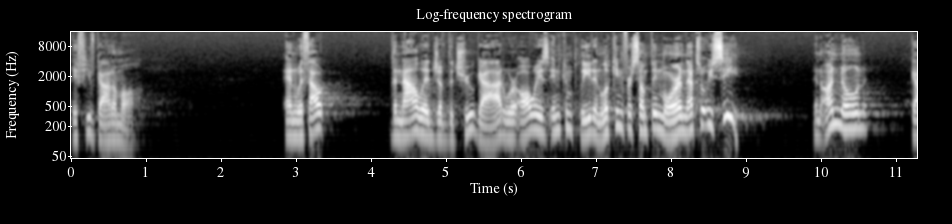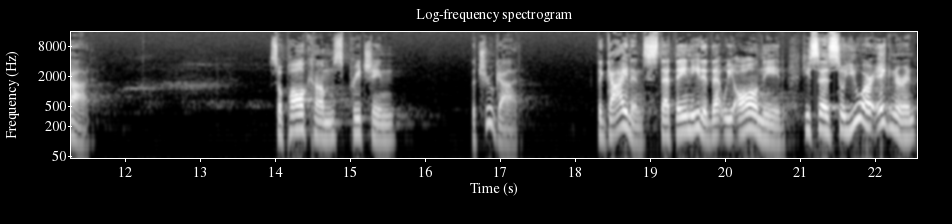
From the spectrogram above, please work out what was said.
if you've got them all. And without the knowledge of the true God, we're always incomplete and looking for something more, and that's what we see an unknown God. So Paul comes preaching the true God, the guidance that they needed, that we all need. He says, So you are ignorant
